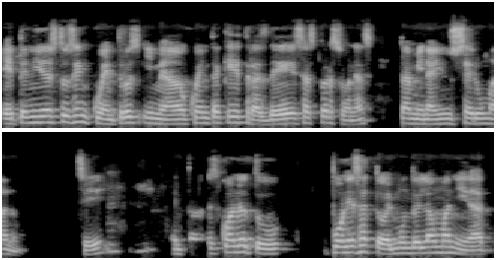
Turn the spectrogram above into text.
he tenido estos encuentros y me he dado cuenta que detrás de esas personas también hay un ser humano, ¿sí? Entonces, cuando tú pones a todo el mundo en la humanidad,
